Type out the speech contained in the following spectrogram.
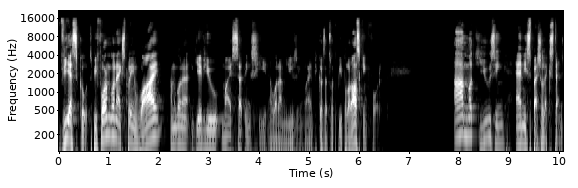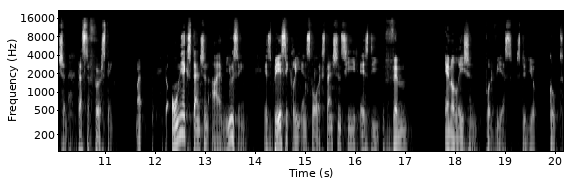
VS Code. Before I'm going to explain why, I'm going to give you my settings here and what I'm using, right? Because that's what people are asking for. I'm not using any special extension. That's the first thing, right? The only extension I am using is basically install extensions here is the Vim emulation for VS Studio Code.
